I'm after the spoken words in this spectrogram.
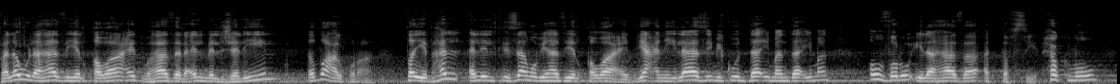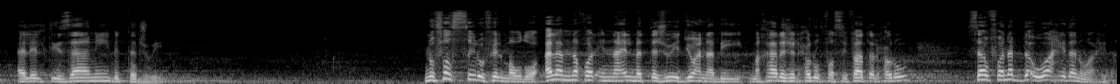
فلولا هذه القواعد وهذا العلم الجليل لضاع القرآن. طيب هل الالتزام بهذه القواعد يعني لازم يكون دائما دائما؟ انظروا إلى هذا التفصيل. حكم الالتزام بالتجويد. نفصل في الموضوع. ألم نقل إن علم التجويد يعنى بمخارج الحروف وصفات الحروف؟ سوف نبدأ واحدا واحدا.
